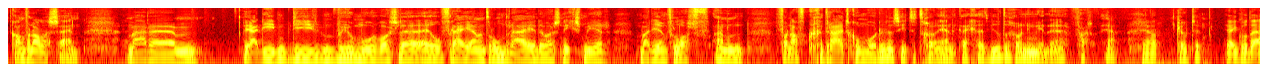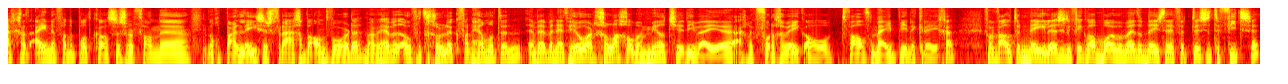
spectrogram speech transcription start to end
Kan van alles zijn. Maar ehm, ja, die, die wielmoer was eh, heel vrij aan het ronddraaien. Er was niks meer waar hij een aan, vanaf gedraaid kon worden. Dan zit het gewoon, ja, dan krijg je het wiel er gewoon niet meer eh, vast. Ja, Ja. klote. Ja, ik wilde eigenlijk aan het einde van de podcast een soort van eh, nog een paar lezersvragen beantwoorden. Maar we hebben het over het geluk van Hamilton. En we hebben net heel hard gelachen om een mailtje die wij eigenlijk vorige week al 12 mei binnenkregen. Van Wouter Nelis. Die vind ik wel een mooi moment om deze er even tussen te fietsen.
